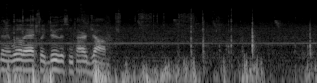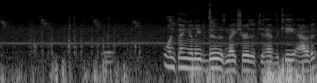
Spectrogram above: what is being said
than it will to actually do this entire job. One thing you'll need to do is make sure that you have the key out of it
